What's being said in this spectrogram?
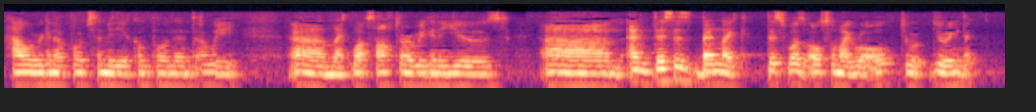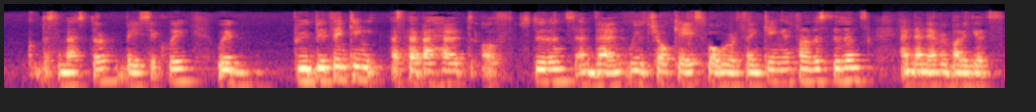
how we're going to approach the media component, are we um, like what software are we to use, um, and this has been like this was also my role to, during the, the semester. Basically, we'd we'd be thinking a step ahead of students, and then we would showcase what we were thinking in front of the students, and then everybody gets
